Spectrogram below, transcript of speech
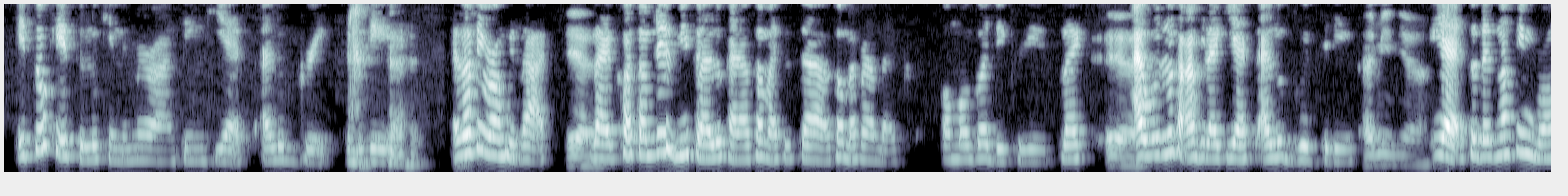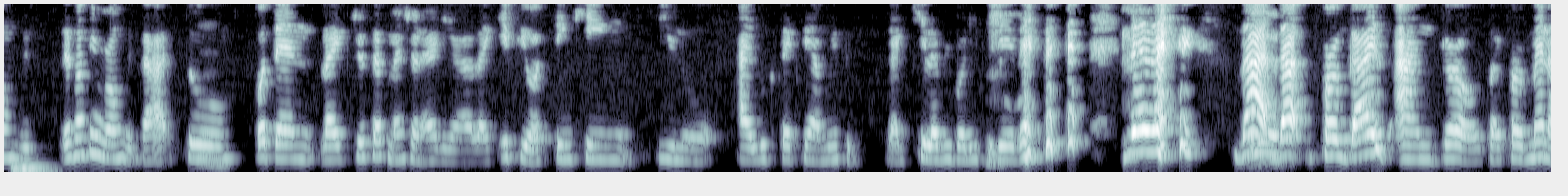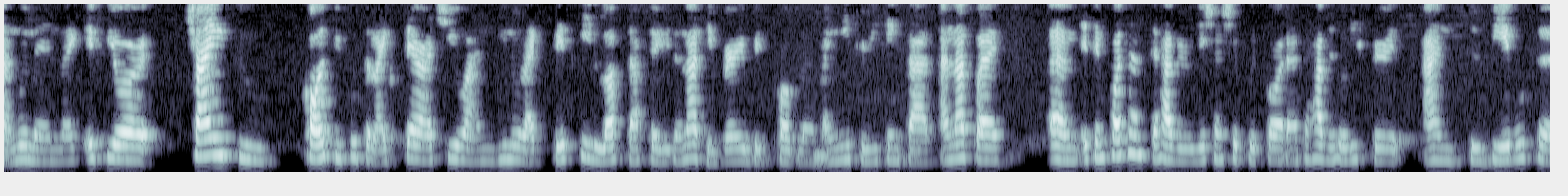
it's okay to look in the mirror and think, yes, I look great today. There's nothing wrong with that. yeah, Like, cause some days me too, I look and I'll tell my sister, I'll tell my friend, I'm like, oh my god, they create. Like, yeah. I would look at and be like, yes, I look good today. I mean, yeah, Yeah, so there's nothing wrong with there's nothing wrong with that. So, Mm. but then, like Joseph mentioned earlier, like if you're thinking, you know, I look sexy, I'm going to like kill everybody today, then then like that Yeah. that for guys and girls, like for men and women, like if you're trying to cause people to like stare at you and you know like basically lust after you, then that's a very big problem. I need to rethink that, and that's why um, it's important to have a relationship with God and to have the Holy Spirit and to be able to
